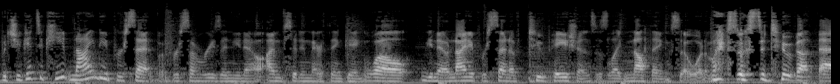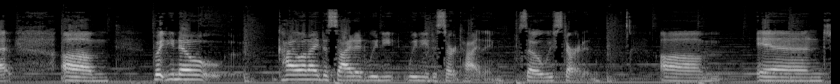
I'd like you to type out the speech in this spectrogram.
but you get to keep ninety percent. But for some reason, you know, I'm sitting there thinking, well, you know, ninety percent of two patients is like nothing. So what am I supposed to do about that? Um, but you know, Kyle and I decided we need we need to start tithing, so we started. Um, and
